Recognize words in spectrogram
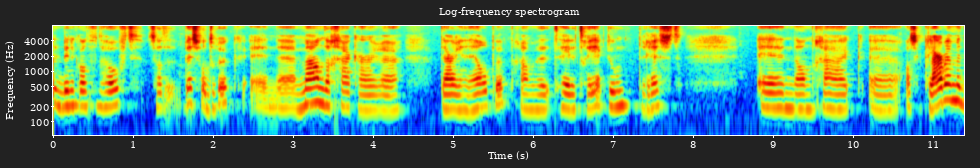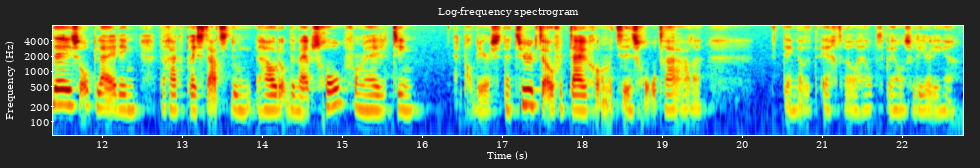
de binnenkant van het hoofd. Ze had best wel druk. En uh, maandag ga ik haar uh, daarin helpen. Dan gaan we het hele traject doen, de rest. En dan ga ik, uh, als ik klaar ben met deze opleiding, dan ga ik een presentatie doen, houden bij mij op school voor mijn hele team. En probeer ze natuurlijk te overtuigen om het in school te halen. Ik denk dat het echt wel helpt bij onze leerlingen.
